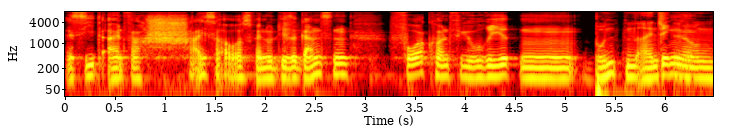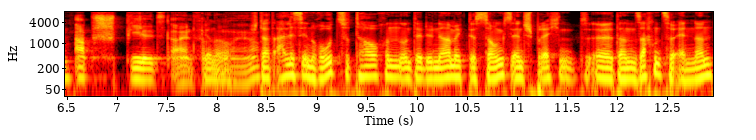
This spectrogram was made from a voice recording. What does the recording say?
es sieht einfach scheiße aus, wenn du diese ganzen vorkonfigurierten Bunten Dinge Einstellungen. abspielst einfach Genau. nur, ja. Statt alles in Rot zu tauchen und der Dynamik des Songs entsprechend äh, dann Sachen zu ändern,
